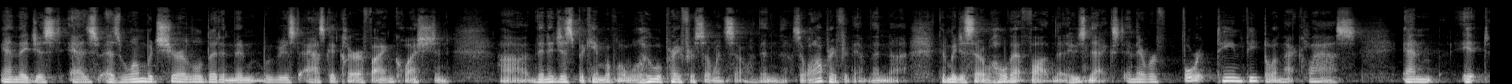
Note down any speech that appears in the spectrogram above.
And they just as as one would share a little bit and then we would just ask a clarifying question uh, then it just became well who will pray for so and so then so well, I'll pray for them. Then uh, then we just said well hold that thought. Who's next? And there were 14 people in that class. And it,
